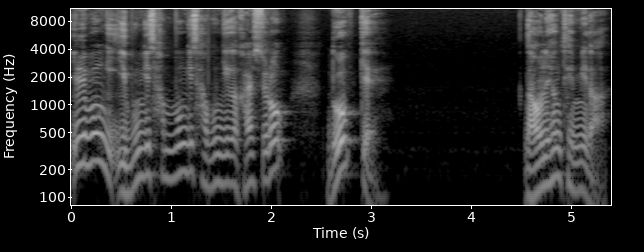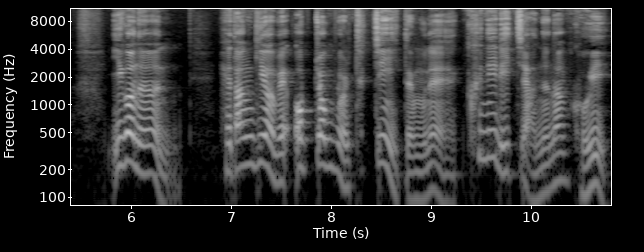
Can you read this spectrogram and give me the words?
1분기, 2분기, 3분기, 4분기가 갈수록 높게 나오는 형태입니다. 이거는 해당 기업의 업종별 특징이기 때문에 큰일이 있지 않는 한 거의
